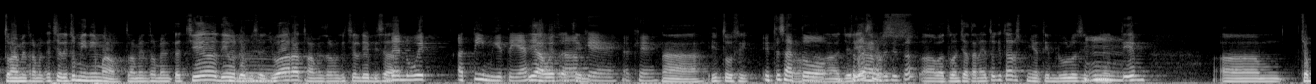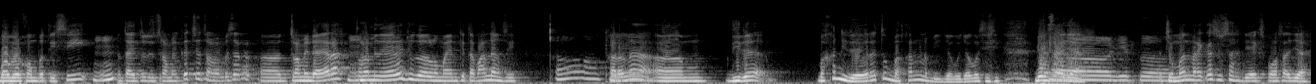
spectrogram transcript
turnamen-turnamen kecil itu minimal turnamen-turnamen kecil dia udah bisa juara turnamen-turnamen kecil dia bisa Dan with a team gitu ya? Iya, with a Oke, team. oke. nah itu sih Itu satu. Nah, jadi Terus harus itu? eh, batu loncatan itu kita harus punya tim dulu sih punya tim em, coba berkompetisi Mm. entah itu di turnamen kecil turnamen besar eh, turnamen daerah turnamen daerah juga lumayan kita pandang sih Oh, oke. karena em, di da- bahkan di daerah tuh bahkan lebih jago-jago sih biasanya Oh, gitu. cuman mereka susah diekspos aja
